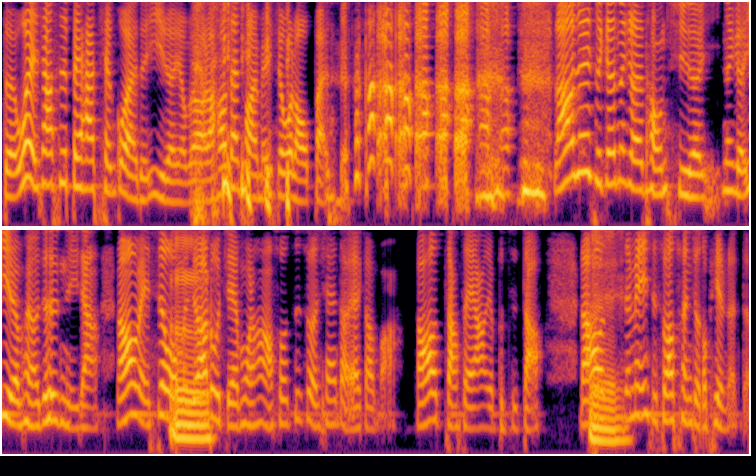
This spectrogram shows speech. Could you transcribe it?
对，我也像是被他牵过来的艺人，有没有？然后但从来没见过老板，然后就一直跟那个同期的那个艺人朋友，就是你这样。然后每次我们就要录节目，然后想说制作人现在到底在干嘛？然后长怎样也不知道。然后那边一直说要春酒都骗人的，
